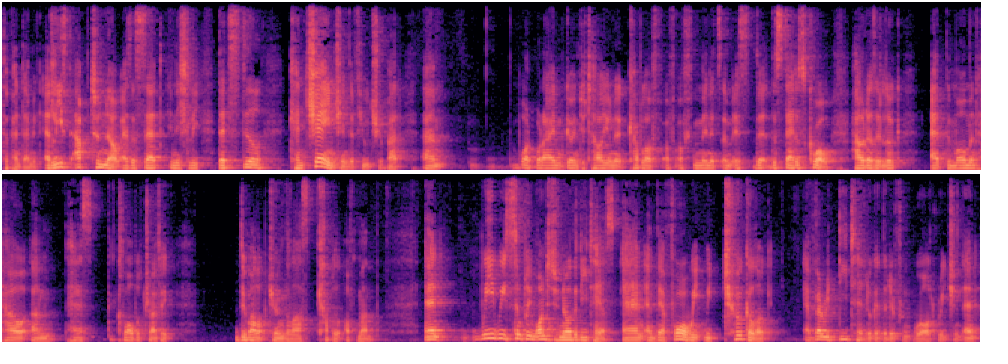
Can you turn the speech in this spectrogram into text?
the pandemic, at least up to now. As I said initially, that still can change in the future. But um, what, what I'm going to tell you in a couple of, of, of minutes um, is the, the status quo. How does it look at the moment? How um, has the global traffic developed during the last couple of months? And we, we simply wanted to know the details. And, and therefore, we, we took a look, a very detailed look at the different world regions. And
